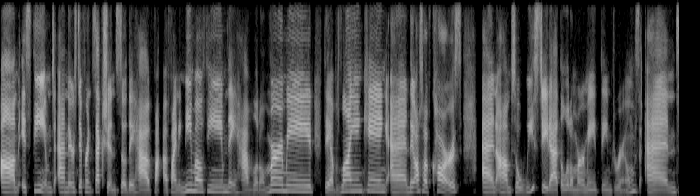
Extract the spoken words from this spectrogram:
um is themed and there's different sections. So they have a finding nemo theme they have little mermaid they have lion king and they also have cars. And um so we stayed at the little mermaid themed rooms and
